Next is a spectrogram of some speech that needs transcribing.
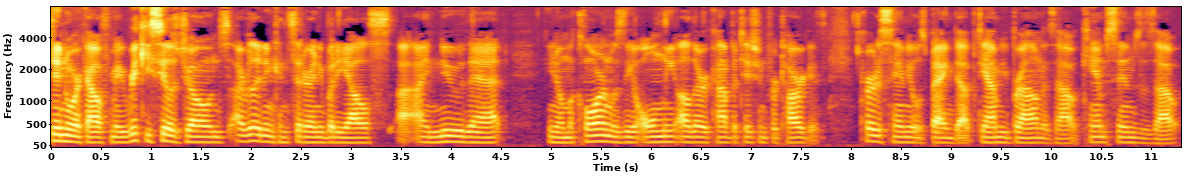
didn't work out for me. Ricky Seals Jones, I really didn't consider anybody else. I knew that, you know, McLaurin was the only other competition for targets. Curtis Samuel is banged up. Dyami Brown is out. Cam Sims is out.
